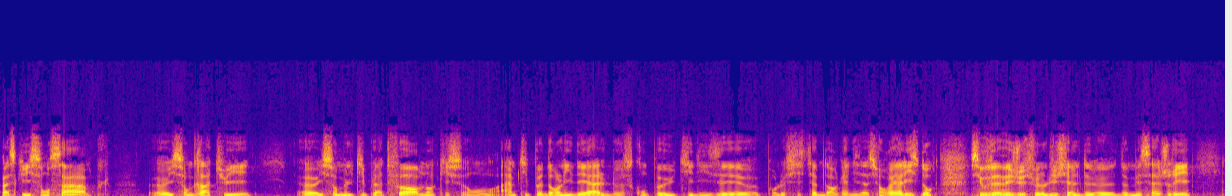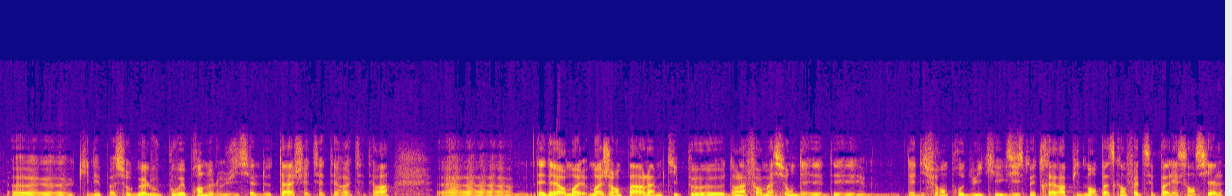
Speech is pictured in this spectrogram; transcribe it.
parce qu'ils sont simples euh, ils sont gratuits. Euh, ils sont multiplateformes, donc ils sont un petit peu dans l'idéal de ce qu'on peut utiliser euh, pour le système d'organisation réaliste. Donc, si vous avez juste le logiciel de, de messagerie euh, qui n'est pas sur Google, vous pouvez prendre le logiciel de tâches, etc., etc. Euh, et d'ailleurs, moi, moi j'en parle un petit peu dans la formation des, des, des différents produits qui existent, mais très rapidement parce qu'en fait, c'est pas l'essentiel.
